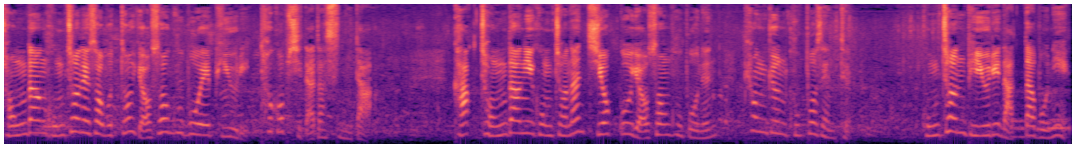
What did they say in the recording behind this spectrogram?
정당 공천에서부터 여성 후보의 비율이 턱없이 낮았습니다. 각 정당이 공천한 지역구 여성 후보는 평균 9%. 공천 비율이 낮다 보니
